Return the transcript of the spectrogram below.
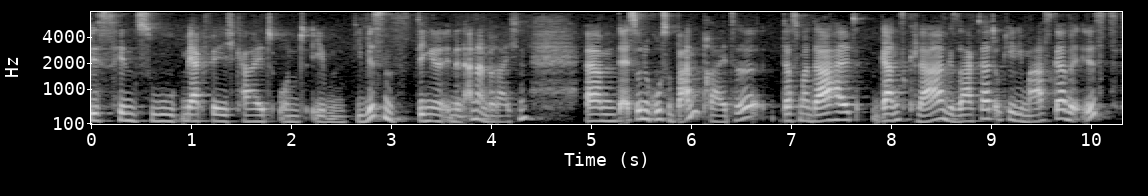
bis hin zu Merkfähigkeit und eben die Wissensdinge in den anderen Bereichen. Ähm, da ist so eine große Bandbreite, dass man da halt ganz klar gesagt hat, okay, die Maßgabe ist,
